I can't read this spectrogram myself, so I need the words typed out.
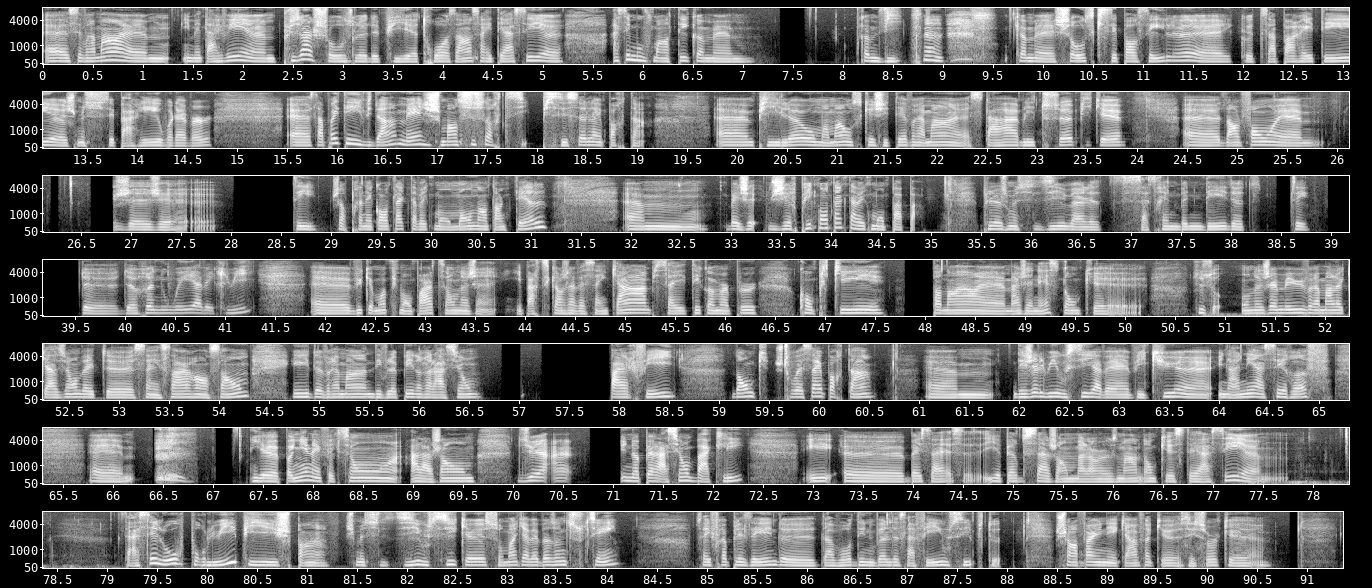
Euh, c'est vraiment, euh, il m'est arrivé euh, plusieurs choses là, depuis euh, trois ans. Ça a été assez, euh, assez mouvementé comme, euh, comme vie, comme euh, chose qui s'est passée. Là. Euh, écoute, ça n'a pas arrêté, euh, je me suis séparée, whatever. Ça n'a pas été évident, mais je m'en suis sortie. Puis c'est ça l'important. Puis là, au moment où j'étais vraiment stable et tout ça, puis que dans le fond, je, je, reprenais contact avec mon monde en tant que tel, ben j'ai repris contact avec mon papa. Puis là, je me suis dit, ben ça serait une bonne idée de, de, de renouer avec lui. Euh, vu que moi puis mon père, il est parti quand j'avais 5 ans, puis ça a été comme un peu compliqué pendant euh, ma jeunesse. Donc, euh, c'est ça. On n'a jamais eu vraiment l'occasion d'être sincères ensemble et de vraiment développer une relation père-fille. Donc, je trouvais ça important. Euh, déjà, lui aussi avait vécu euh, une année assez rough. Euh, il a pogné une infection à la jambe due à une opération bâclée. Et ben ça, il a perdu sa jambe malheureusement. Donc c'était assez assez lourd pour lui. Puis je pense, je me suis dit aussi que sûrement qu'il avait besoin de soutien. Ça lui ferait plaisir d'avoir des nouvelles de sa fille aussi. Puis tout. Je suis enfant unique, hein, fait que c'est sûr que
